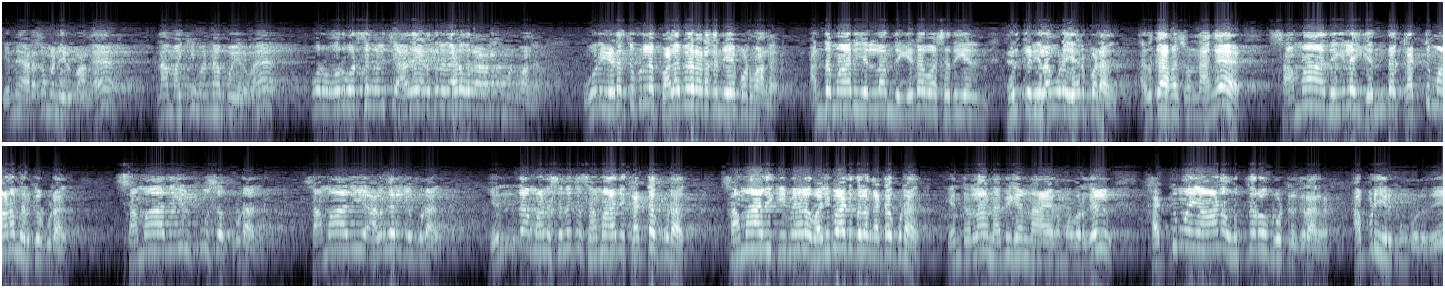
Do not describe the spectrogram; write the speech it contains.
என்னை அடக்கம் பண்ணியிருப்பாங்க. நான் மக்கி மண்ணா போயிருவேன். ஒரு ஒரு வருஷம் கழிச்சு அதே இடத்துல வேற ஒரு ஆள் அடக்கம் பண்ணுவாங்க. ஒரு இடத்துக்குள்ள பல பேர் அடக்கம் செய்யப்படுவாங்க. அந்த மாதிரி எல்லாம் இந்த இட வசதி நெருக்கடி எல்லாம் கூட ஏற்படாது. அதுக்காக சொன்னாங்க சமாதியில எந்த கட்டுமானம் இருக்கக்கூடாது. சமாதியில் பூசக்கூடாது. சமாதியை அலங்கரிக்க கூடாது எந்த மனுஷனுக்கு சமாதி கட்டக்கூடாது? சமாதிக்கு மேல வழிபாட்டுத்தலம் கட்டக்கூடாது. என்றெல்லாம் நபிகள் நாயகம் அவர்கள் கடுமையான உத்தரவு போட்டிருக்கிறார்கள். அப்படி இருக்கும் பொழுது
